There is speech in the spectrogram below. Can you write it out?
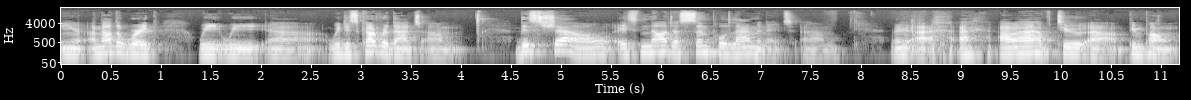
in another work, we we uh, we discovered that um, this shell is not a simple laminate. Um, I, I, I have to uh, ping pong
